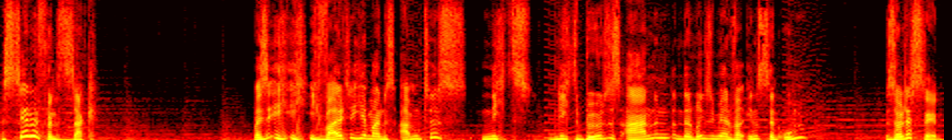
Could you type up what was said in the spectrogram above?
Was ist der denn für ein Sack? Weißt du, ich, ich, ich walte hier meines Amtes, nichts, nichts Böses ahnend und dann bringen sie mir einfach instant um? Was soll das denn?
